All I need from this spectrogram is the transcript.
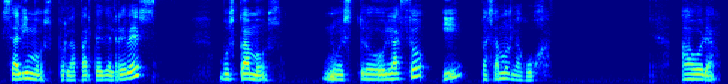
salimos por la parte del revés buscamos nuestro lazo y pasamos la aguja. Ahora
